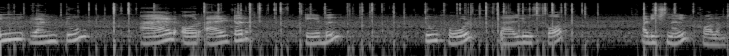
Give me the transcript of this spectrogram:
in run to add or alter table to hold values for additional columns.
